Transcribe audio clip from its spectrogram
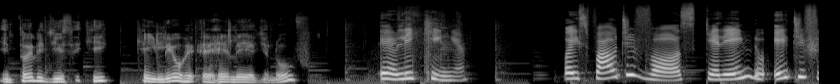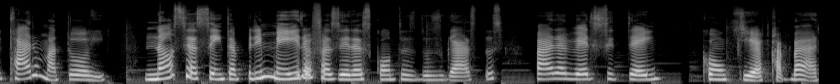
Então ele disse aqui, quem leu, releia de novo. Eu, Liquinha. Pois qual de vós, querendo edificar uma torre, não se assenta primeiro a fazer as contas dos gastos para ver se tem com o que acabar?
